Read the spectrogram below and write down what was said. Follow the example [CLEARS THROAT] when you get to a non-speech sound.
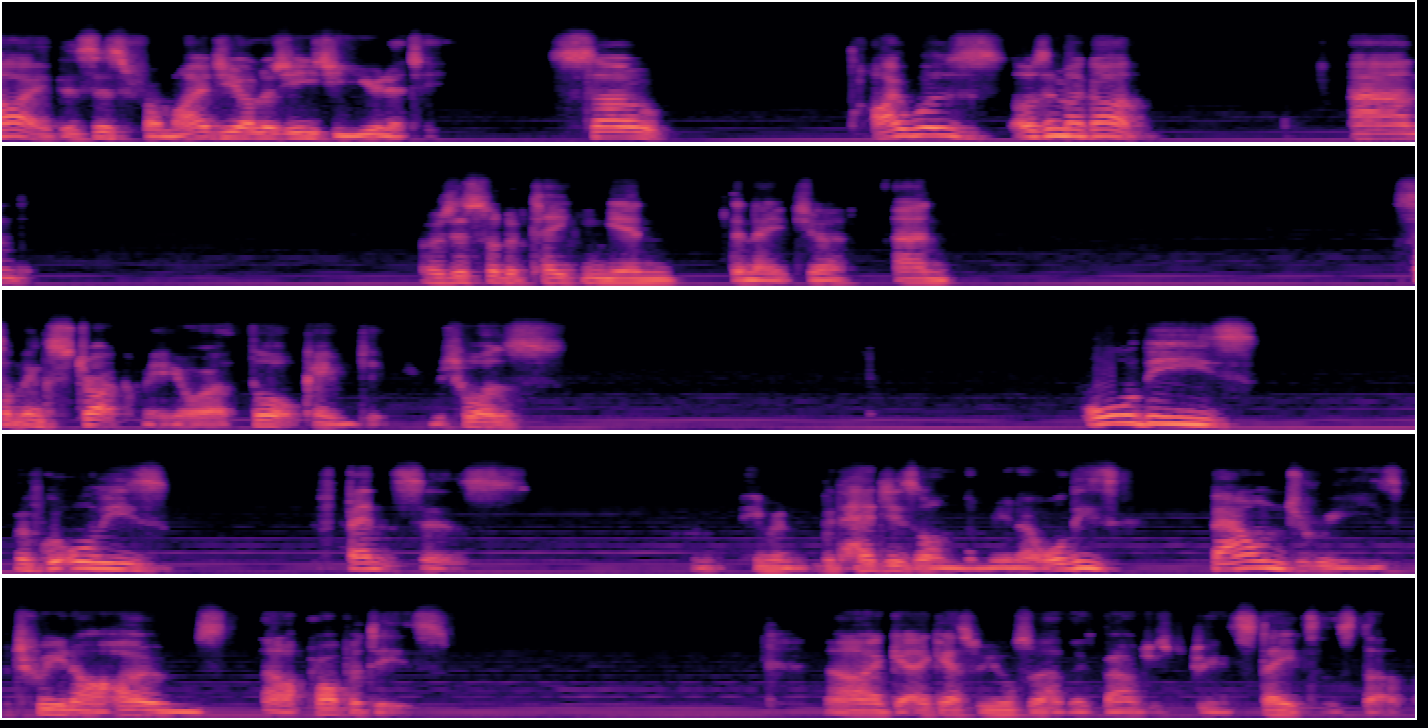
Hi, this is from ideology to unity. So I was I was in my garden and I was just sort of taking in the nature and something struck me or a thought came to me, which was all these we've got all these fences even with hedges on them you know all these boundaries between our homes and our properties I guess we also have those boundaries between states and stuff.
